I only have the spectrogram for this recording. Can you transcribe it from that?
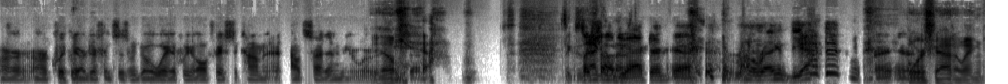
our our quickly our differences would go away if we all faced a common outside enemy or whatever. Yep. Yeah, it's It's like, exactly shut up, you was- actor. Yeah. Ronald Reagan, the actor. Right. Yeah. Foreshadowing.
